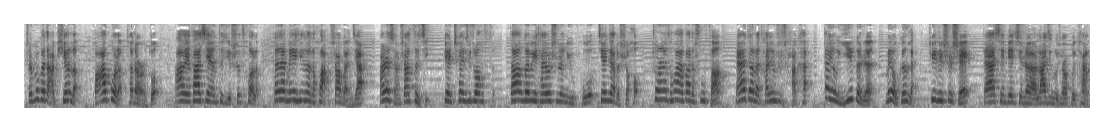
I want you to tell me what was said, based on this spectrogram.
只不过打偏了，划过了他的耳朵。阿伟发现自己失错了，大家没听他的话杀管家，而是想杀自己，便趁机装死。当隔壁台球室的女仆尖叫的时候，众人从案发的书房来到了台球室查看，但有一个人没有跟来，具体是谁？大家先别急着拉进度条回看了，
